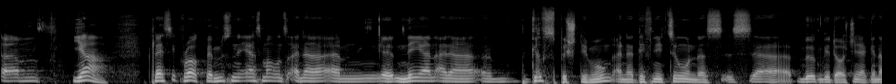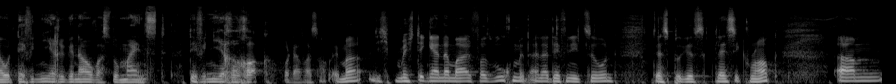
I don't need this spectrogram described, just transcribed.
ähm, ja, Classic Rock. Wir müssen erstmal uns einer ähm, äh, nähern einer ähm, Begriffsbestimmung, einer Definition. Das ist, äh, mögen wir Deutschen ja genau. Definiere genau, was du meinst. Definiere Rock oder was auch immer. Ich möchte gerne mal versuchen mit einer Definition des Begriffs Classic Rock. Ähm,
